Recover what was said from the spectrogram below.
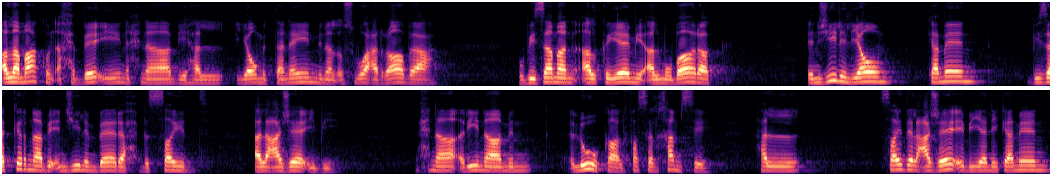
الله معكم أحبائي نحن بهاليوم التنين من الأسبوع الرابع وبزمن القيامة المبارك. إنجيل اليوم كمان بيذكرنا بإنجيل امبارح بالصيد العجائبي. نحن قرينا من لوقا الفصل خمسة هل صيد العجائب يلي كمان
